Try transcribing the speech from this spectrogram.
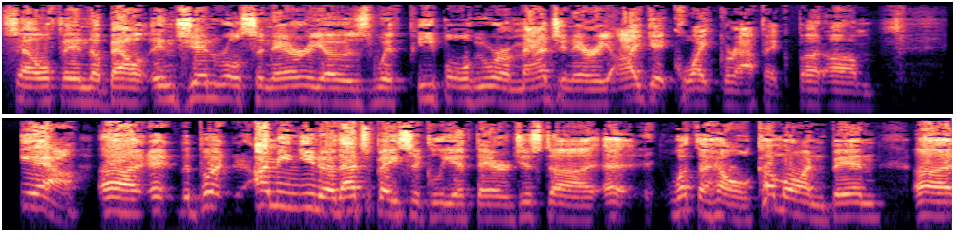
self and about in general scenarios with people who are imaginary, I get quite graphic. But um, yeah. Uh, it, but I mean, you know, that's basically it. There, just uh, uh, what the hell? Come on, Ben. Uh,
